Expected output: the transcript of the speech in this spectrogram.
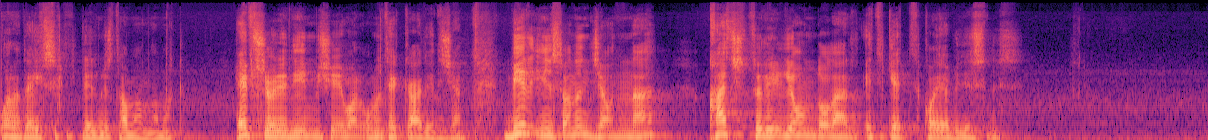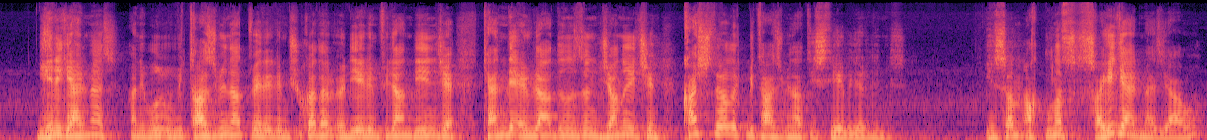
orada eksikliklerimizi tamamlamak. Hep söylediğim bir şey var onu tekrar edeceğim. Bir insanın canına kaç trilyon dolar etiket koyabilirsiniz? Geri gelmez. Hani bu bir tazminat verelim, şu kadar ödeyelim filan deyince kendi evladınızın canı için kaç liralık bir tazminat isteyebilirdiniz? İnsanın aklına sayı gelmez yahu.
